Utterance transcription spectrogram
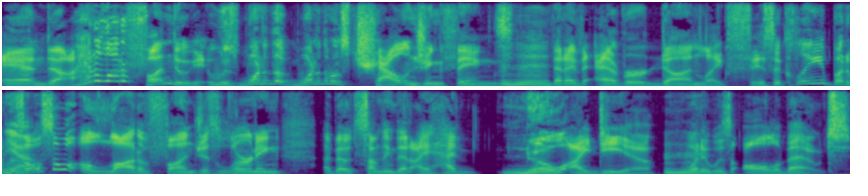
and uh, I had a lot of fun doing it. It was one of the one of the most challenging things that I've ever done, like physically, but it was Mm-hmm. Yeah. also a lot of fun just learning about something that I had no idea Mm-hmm. what it was all about.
